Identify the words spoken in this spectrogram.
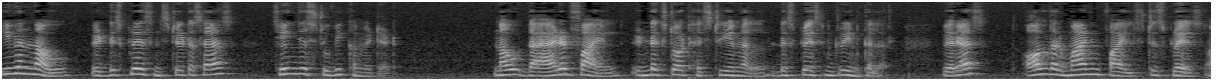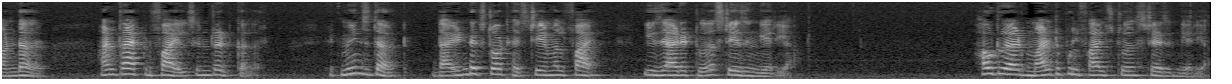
Even now, it displays in status as changes to be committed. Now the added file index.html displays in green color, whereas all the remaining files displays under untracked files in red color. It means that the index.html file is added to the staging area. How to add multiple files to the staging area?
